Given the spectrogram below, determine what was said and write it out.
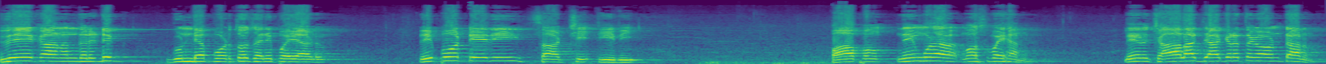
వివేకానంద రెడ్డి గుండెపోటుతో చనిపోయాడు. రిపోర్ట్ ఏది? సాక్షి టీవీ. పాపం నేను కూడా మోసపోయాను. నేను చాలా జాగ్రత్తగా ఉంటాను.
